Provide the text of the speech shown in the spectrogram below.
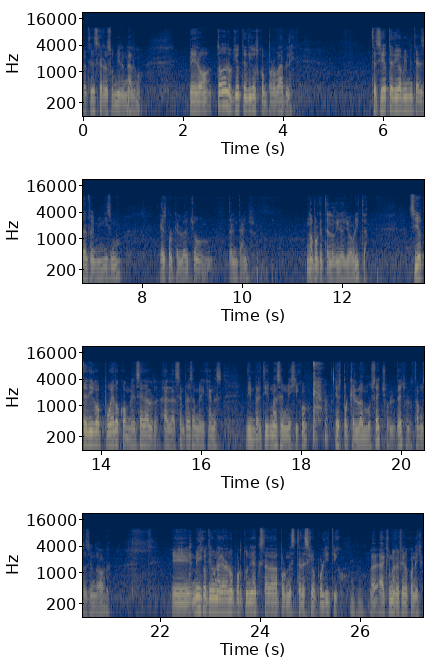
lo tienes que resumir en algo. Pero todo lo que yo te digo es comprobable. Entonces, si yo te digo a mí me interesa el feminismo, es porque lo he hecho 30 años. No porque te lo diga yo ahorita. Si yo te digo puedo convencer a, a las empresas americanas de invertir más en México, es porque lo hemos hecho. De hecho, lo estamos haciendo ahora. Eh, México tiene una gran oportunidad que está dada por un estrés geopolítico. ¿A- ¿A qué me refiero con ello?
